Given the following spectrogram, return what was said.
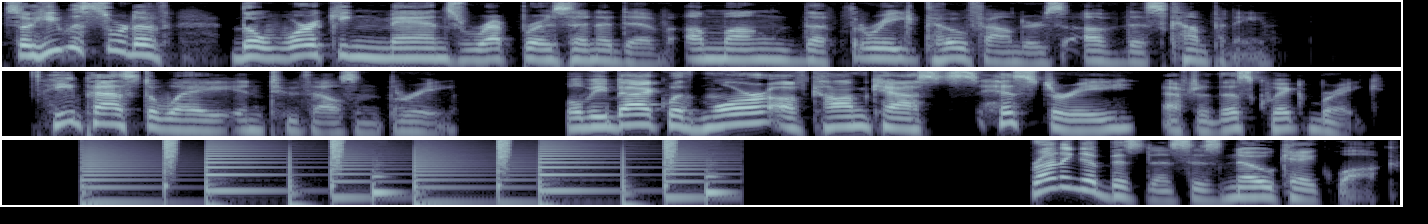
So he was sort of the working man's representative among the three co-founders of this company. He passed away in 2003. We'll be back with more of Comcast's history after this quick break. Running a business is no cakewalk.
